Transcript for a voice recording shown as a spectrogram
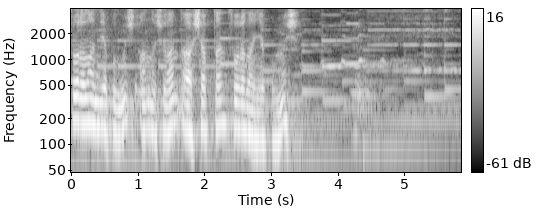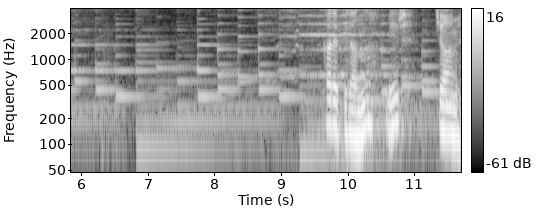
sonradan yapılmış. Anlaşılan ahşaptan sonradan yapılmış. Kare planlı bir cami.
